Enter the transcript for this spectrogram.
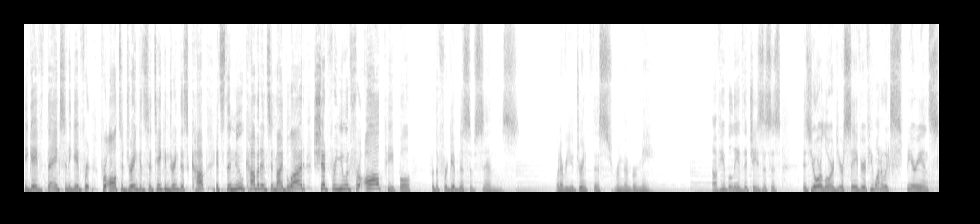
he gave thanks and he gave for, for all to drink and said, Take and drink this cup. It's the new covenants in my blood, shed for you and for all people for the forgiveness of sins. Whenever you drink this, remember me. Now, if you believe that Jesus is is your Lord, your Savior, if you want to experience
